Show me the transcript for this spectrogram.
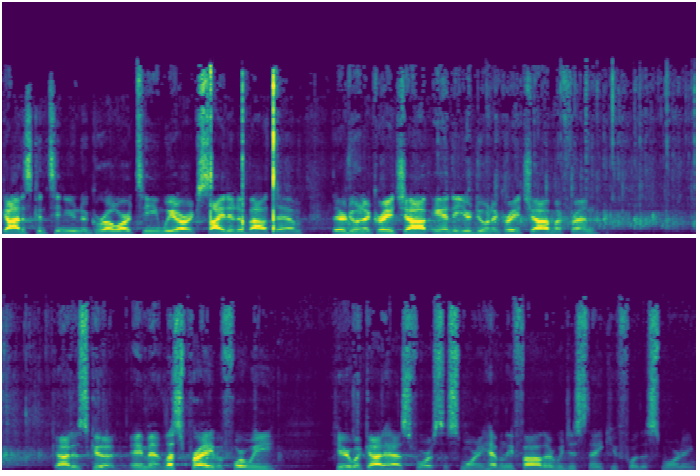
God is continuing to grow our team. We are excited about them. They're doing a great job. Andy, you're doing a great job, my friend. God is good. Amen. Let's pray before we hear what God has for us this morning. Heavenly Father, we just thank you for this morning.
